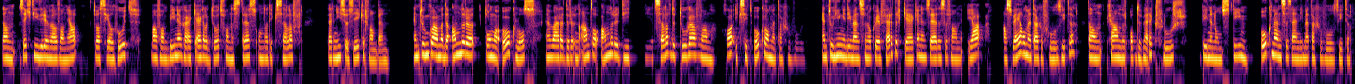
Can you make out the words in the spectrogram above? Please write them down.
dan zegt iedereen wel van ja, het was heel goed, maar van binnen ga ik eigenlijk dood van de stress, omdat ik zelf daar niet zo zeker van ben. En toen kwamen de andere tongen ook los en waren er een aantal anderen die, die hetzelfde toegaven van, goh, ik zit ook wel met dat gevoel. En toen gingen die mensen ook weer verder kijken en zeiden ze van, ja, als wij al met dat gevoel zitten, dan gaan er op de werkvloer binnen ons team ook mensen zijn die met dat gevoel zitten.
